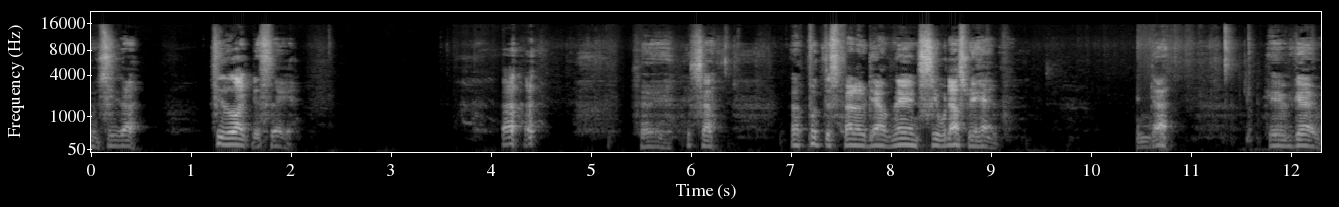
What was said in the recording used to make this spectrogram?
can see the see the likeness there. so it's uh, I'll put this fellow down there and see what else we have. And uh, here we go.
